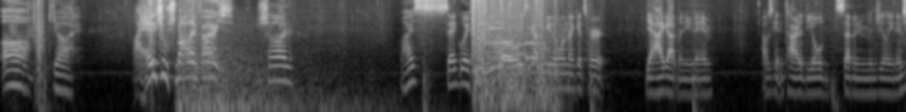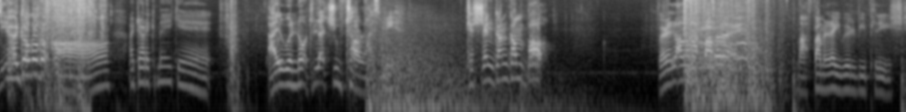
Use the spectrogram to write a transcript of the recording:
Oh my god. I hate you, smiley face! Sean. Why is Segway Filipo always gotta be the one that gets hurt? Yeah, I got my new name. I was getting tired of the old seven Mangilian names. Yeah, go, go, go! Aww, I thought I could make it. I will not let you terrorize me. The love of my family! My family will be pleased.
